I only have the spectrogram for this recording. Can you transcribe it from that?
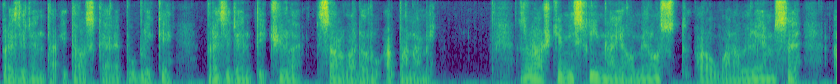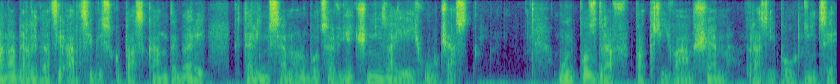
prezidenta Italské republiky, prezidenty Chile, Salvadoru a Panamy. Zvláště myslím na jeho milost Rowana Williamse a na delegaci arcibiskupa z Canterbury, kterým jsem hluboce vděčný za jejich účast. Můj pozdrav patří vám všem, drazí poutníci,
